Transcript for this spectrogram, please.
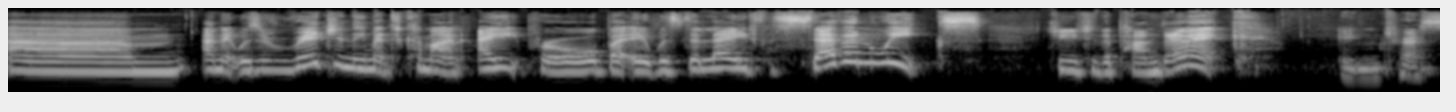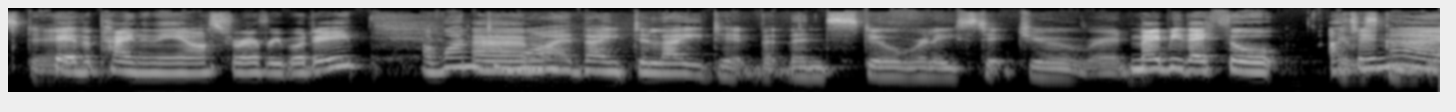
Um, and it was originally meant to come out in April, but it was delayed for seven weeks due to the pandemic. Interesting. Bit of a pain in the ass for everybody. I wonder um, why they delayed it but then still released it during. Maybe they thought, I don't going to be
